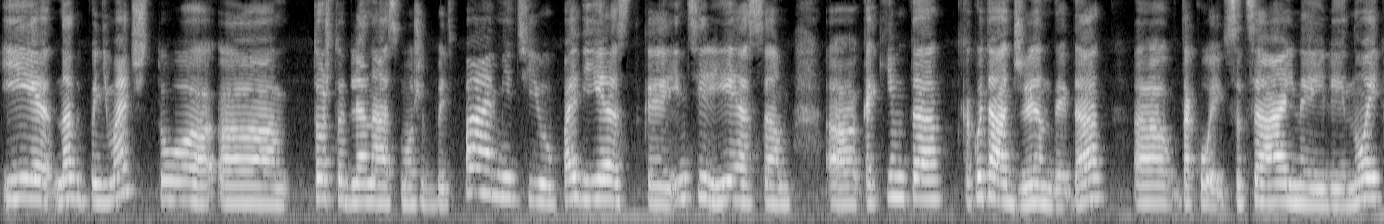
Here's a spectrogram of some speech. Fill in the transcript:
и надо понимать, что э, то, что для нас может быть памятью, повесткой, интересом, э, каким-то какой-то аджендой, да, такой социальной или иной,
